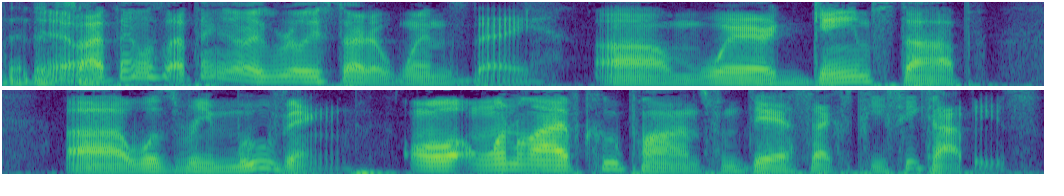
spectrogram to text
that it Yeah, I think it was. I think it really started Wednesday, um, where GameStop uh, was removing OnLive coupons from Deus Ex PC copies.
